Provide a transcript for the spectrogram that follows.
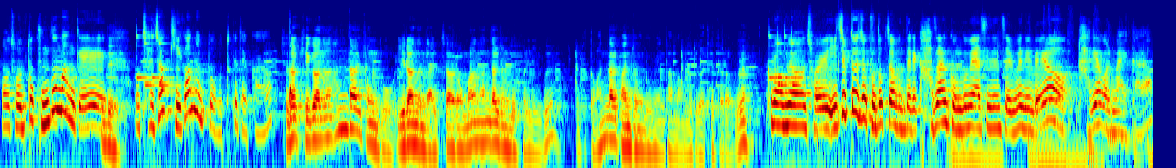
어, 전 또 궁금한 게 네. 어, 제작 기간은 또 어떻게 될까요? 제작 기간은 한 달 정도 일하는 날짜로만 한 달 정도 걸리고요. 보통 한 달 반 정도면 다 마무리가 되더라고요. 그러면 저희 이집도즈 구독자분들이 가장 궁금해하시는 질문인데요. 가격 얼마일까요?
